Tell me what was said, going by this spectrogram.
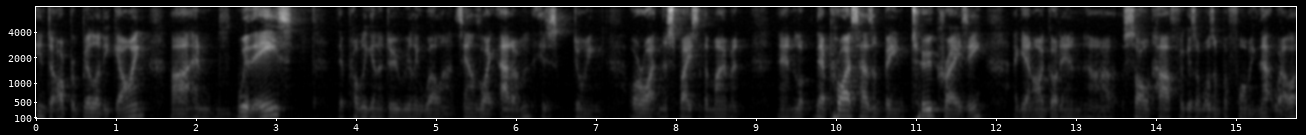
interoperability going uh, and with ease they're probably going to do really well and it sounds like atom is doing all right in the space at the moment and look their price hasn't been too crazy again i got in uh, sold half because it wasn't performing that well i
